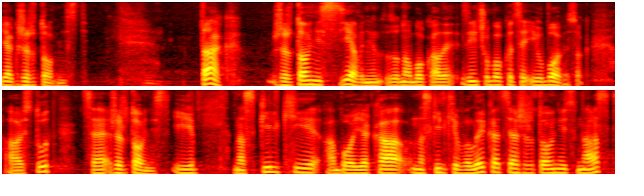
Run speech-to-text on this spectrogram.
як жертовність? Так, жертовність є з одного боку, але з іншого боку, це і обов'язок. А ось тут це жертовність. І наскільки або яка, наскільки велика ця жертовність в нас,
